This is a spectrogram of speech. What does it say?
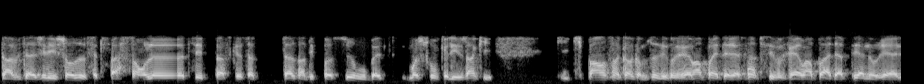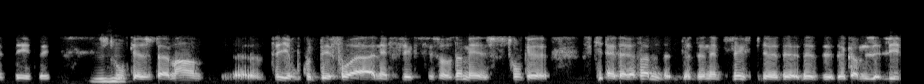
d'envisager de, de, les choses de cette façon-là, parce que ça te place dans des postures où ben, moi je trouve que les gens qui, qui, qui pensent encore comme ça, c'est vraiment pas intéressant, puis c'est vraiment pas adapté à nos réalités. tu sais Mm-hmm. Je trouve que justement, euh, il y a beaucoup de défauts à Netflix, ces choses-là, mais je trouve que ce qui est intéressant de, de, de Netflix puis de, de, de, comme les,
